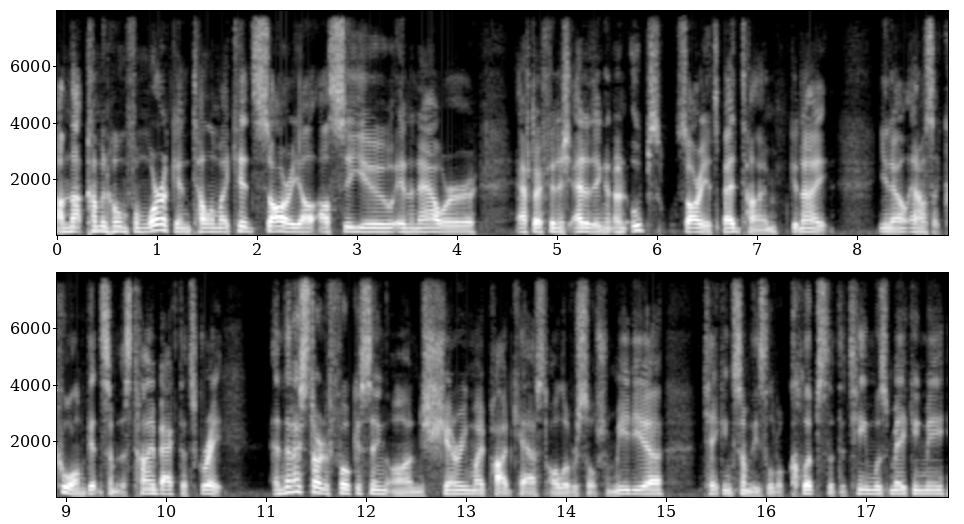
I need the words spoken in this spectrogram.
I'm not coming home from work and telling my kids, sorry, I'll, I'll see you in an hour after I finish editing. And, and oops, sorry, it's bedtime. Good night. You know, and I was like, cool, I'm getting some of this time back. That's great. And then I started focusing on sharing my podcast all over social media, taking some of these little clips that the team was making me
